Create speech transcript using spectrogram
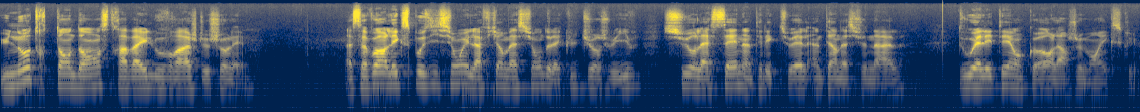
une autre tendance travaille l'ouvrage de Scholem, à savoir l'exposition et l'affirmation de la culture juive sur la scène intellectuelle internationale, d'où elle était encore largement exclue.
